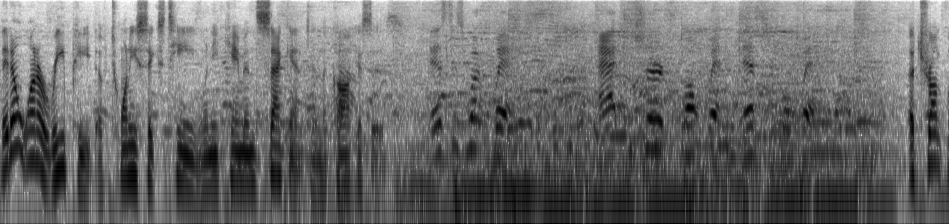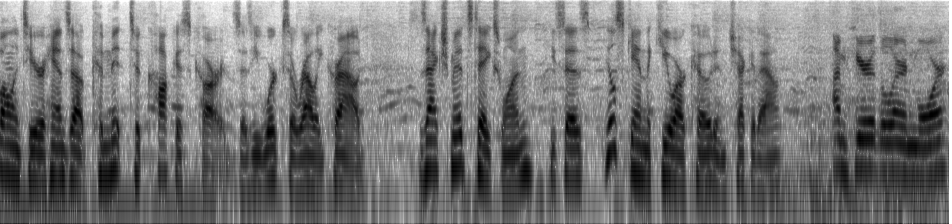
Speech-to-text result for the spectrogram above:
They don't want a repeat of 2016 when he came in second in the caucuses. This is what wins. Hat shirt won't win. This will win. A Trump volunteer hands out commit to caucus cards as he works a rally crowd. Zach Schmitz takes one. He says he'll scan the QR code and check it out. I'm here to learn more,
